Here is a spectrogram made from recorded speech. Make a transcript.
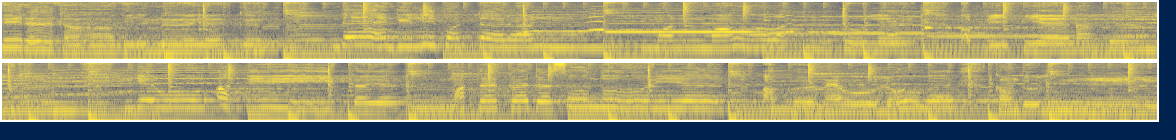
පෙරදාදිනයක දෑගිලි පොට්ටලන් මන්මාවත් තුළ අපි පියනගමින් ගෙවූ අතීතය මතකද සොඳූරිය අප මැවූ ලොව කඳුලින්ම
